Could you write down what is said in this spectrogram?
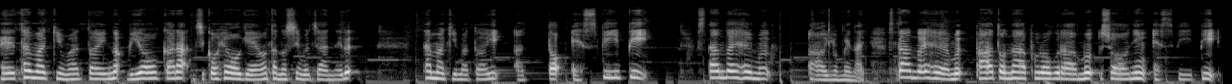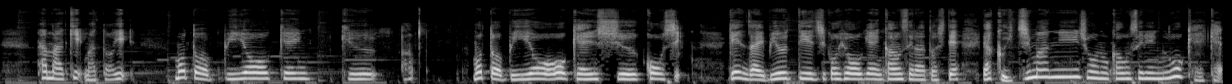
えー、玉木まといの美容から自己表現を楽しむチャンネル。玉木まとい、アット SPP。スタンド FM、あ、読めない。スタンド FM パートナープログラム承認 SPP。玉木まとい。元美容研究、あ、元美容研修講師。現在、ビューティー自己表現カウンセラーとして約1万人以上のカウンセリングを経験。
